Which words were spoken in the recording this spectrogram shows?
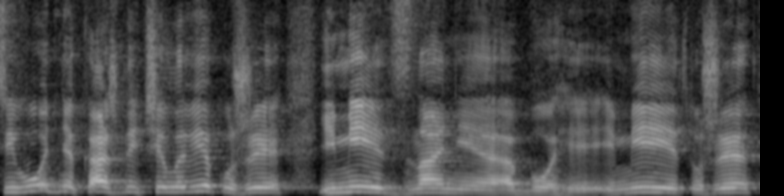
сегодня каждый человек уже имеет знание о Боге, имеет уже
